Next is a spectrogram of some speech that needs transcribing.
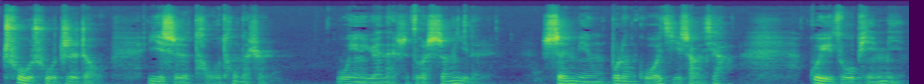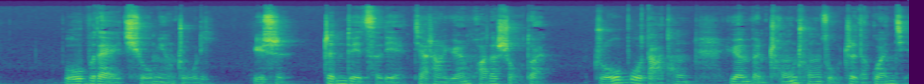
处处掣肘，亦是头痛的事儿。吴应元乃是做生意的人，深明不论国籍上下、贵族平民，无不在求名逐利。于是，针对此点，加上圆滑的手段，逐步打通原本重重组织的关节。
